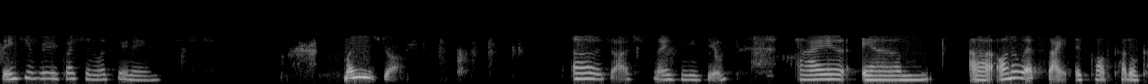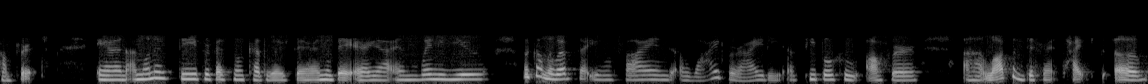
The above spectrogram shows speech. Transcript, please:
Thank you for your question. What's your name? My name is Josh. Oh, Josh, nice to meet you. I am uh, on a website. It's called Cuddle Comfort. And I'm one of the professional cuddlers there in the Bay Area. And when you look on the website, you will find a wide variety of people who offer uh, lots of different types of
